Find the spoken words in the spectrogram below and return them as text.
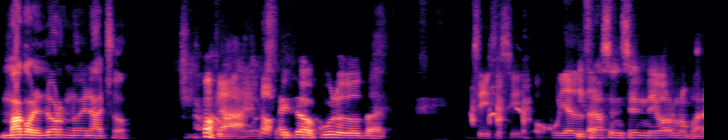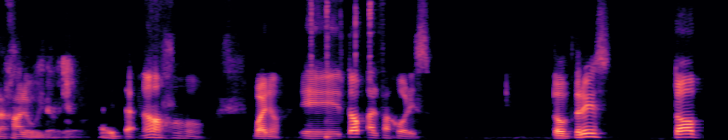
Más con el horno de Nacho. Claro. Ahí está oscuro total. Sí, sí, sí. Oscuridad total. Disfrácense de horno para Halloween, amigo. Ahí está. No. Bueno, eh, top alfajores. Top 3. Top.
